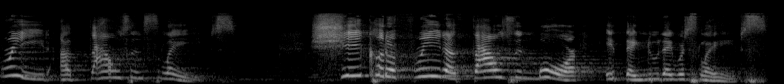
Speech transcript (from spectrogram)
freed a thousand slaves. She could have freed a thousand more if they knew they were slaves.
